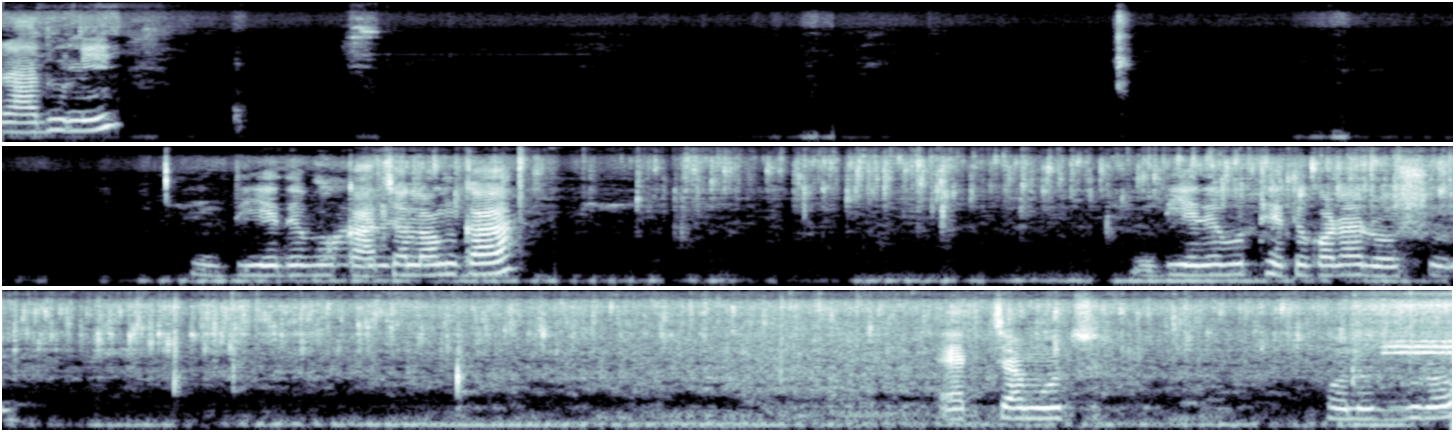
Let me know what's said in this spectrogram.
রাঁধুনি। দিয়ে দেব কাঁচা লঙ্কা। দিয়ে দেব থেতো করা রসুন। এক চামচ হলুদ গুঁড়ো।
